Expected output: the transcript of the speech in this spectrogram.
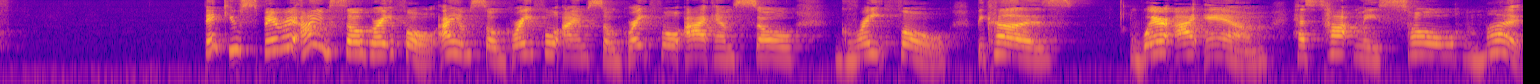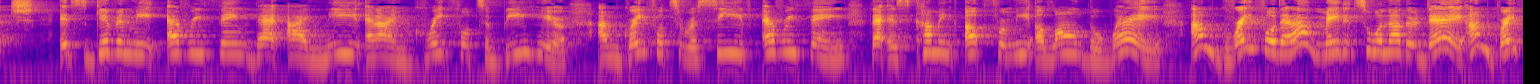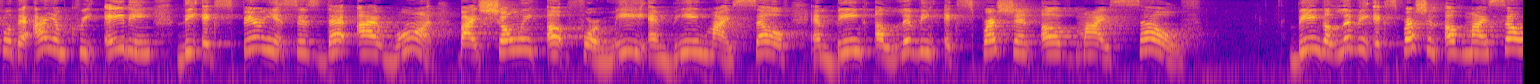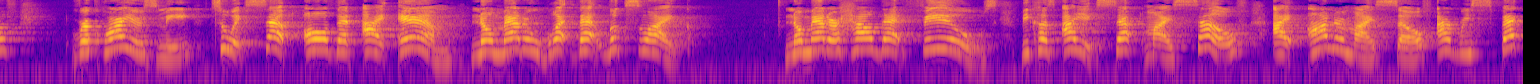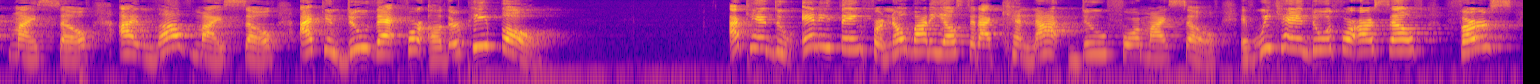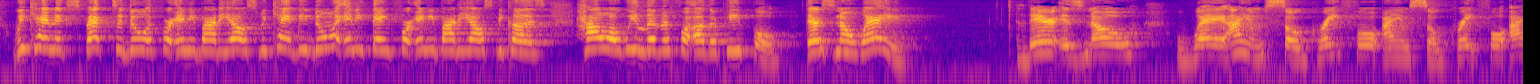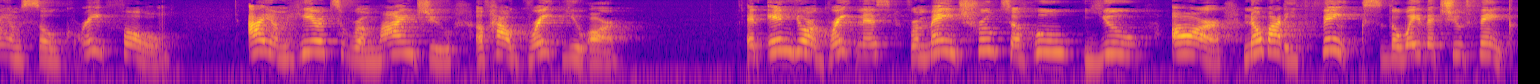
Thank you, Spirit. I am so grateful. I am so grateful. I am so grateful. I am so grateful because where I am has taught me so much. It's given me everything that I need, and I'm grateful to be here. I'm grateful to receive everything that is coming up for me along the way. I'm grateful that I've made it to another day. I'm grateful that I am creating the experiences that I want by showing up for me and being myself and being a living expression of myself. Being a living expression of myself requires me to accept all that I am, no matter what that looks like, no matter how that feels, because I accept myself, I honor myself, I respect myself, I love myself. I can do that for other people. I can't do anything for nobody else that I cannot do for myself. If we can't do it for ourselves first, we can't expect to do it for anybody else. We can't be doing anything for anybody else because how are we living for other people? There's no way. There is no way. I am so grateful. I am so grateful. I am so grateful. I am here to remind you of how great you are. And in your greatness, remain true to who you are. Nobody thinks the way that you think.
